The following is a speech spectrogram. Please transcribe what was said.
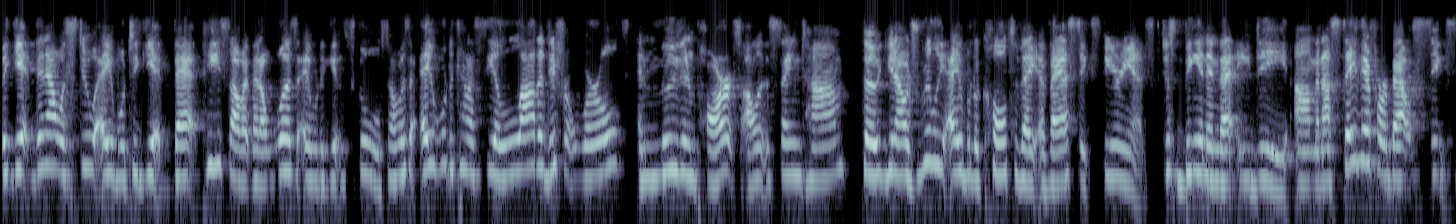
but yet then I was still able to get that piece of it that I was able to get in school. So I was able to kind of see a lot of different worlds and moving parts all at the same time. So, you know, I was really able to cultivate a vast experience just being in that ED. Um, and I stayed there for about six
